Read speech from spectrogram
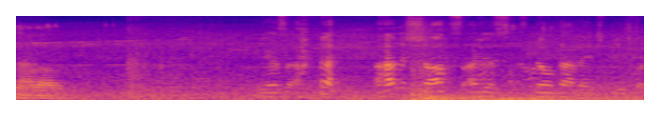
That's not allowed. Yes, I have the shots, I just don't have the HP for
